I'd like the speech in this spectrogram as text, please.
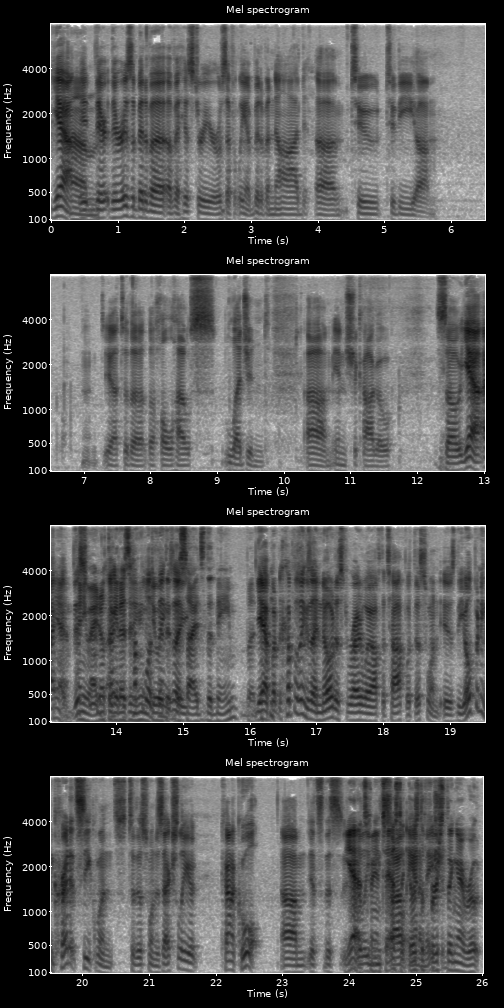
Yeah, Um, it, there there is a bit of a of a history, or was definitely a bit of a nod um, to to the um, yeah to the the Hull House legend um, in Chicago. So yeah, I, Yeah. This anyway, I don't think it has anything to do with it things I- besides the name. But yeah, but a couple of things I noticed right away off the top with this one is the opening credit sequence to this one is actually kind of cool. Um, it's this yeah, really it's fantastic. That was the first thing I wrote.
